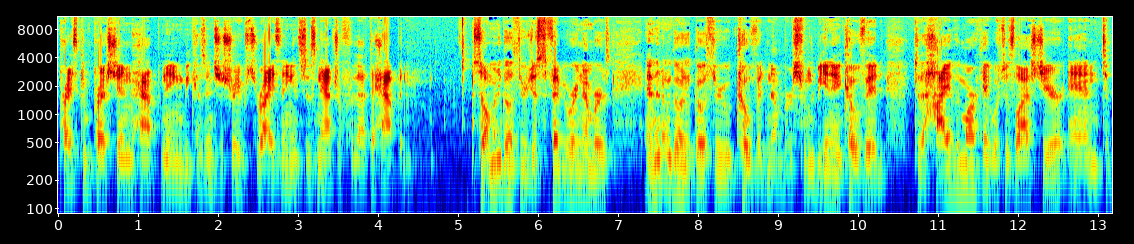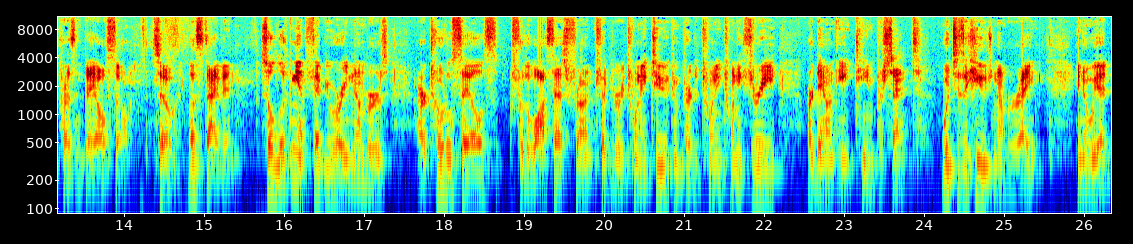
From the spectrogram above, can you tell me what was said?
price compression happening because interest rates rising, it's just natural for that to happen. So I'm going to go through just February numbers, and then I'm going to go through COVID numbers from the beginning of COVID to the high of the market, which was last year, and to present day also. So let's dive in. So looking at February numbers, our total sales for the Wasatch Front, February 22 compared to 2023, are down 18%, which is a huge number, right? You know, we had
